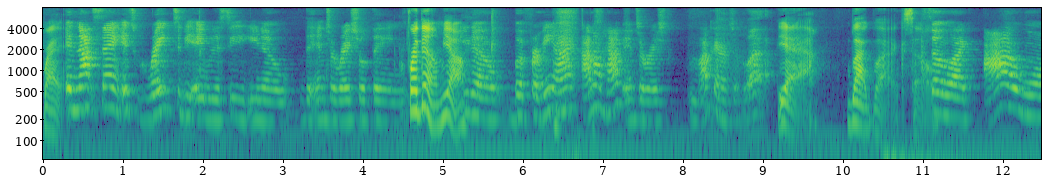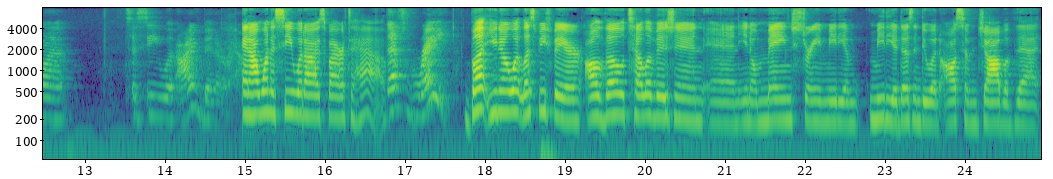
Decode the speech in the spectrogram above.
Right. And not saying it's great to be able to see, you know, the interracial thing, For them, yeah. you know, but for me, I, I don't have interracial. My parents are black. Yeah. Black black. So So, like, I want to see what I've been around. and I want to see what I aspire to have. That's great. But you know what? Let's be fair. Although television and you know mainstream media media doesn't do an awesome job of that,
